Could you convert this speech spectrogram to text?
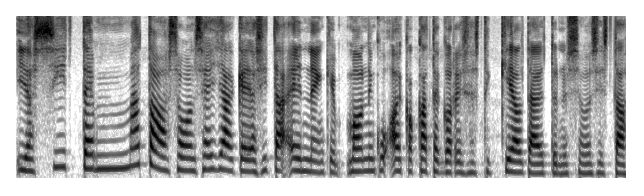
ja sitten mä taas on sen jälkeen ja sitä ennenkin, mä oon niin kuin aika kategorisesti kieltäytynyt semmoisista,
